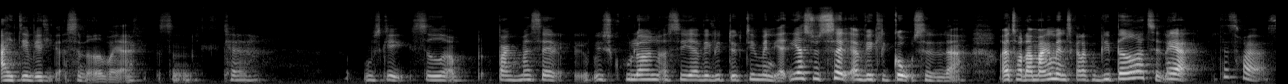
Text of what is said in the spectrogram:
ej, det er virkelig også sådan noget, hvor jeg sådan kan måske sidde og banke mig selv i skulderen og sige, at jeg er virkelig dygtig, men jeg, jeg synes selv, jeg er virkelig god til det der. Og jeg tror, der er mange mennesker, der kunne blive bedre til det. Ja, det tror jeg også.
